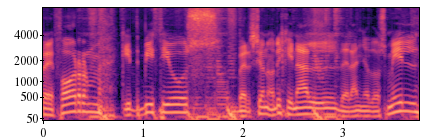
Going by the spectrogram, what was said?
Reform, Kid Vicious, versión original del año 2000.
